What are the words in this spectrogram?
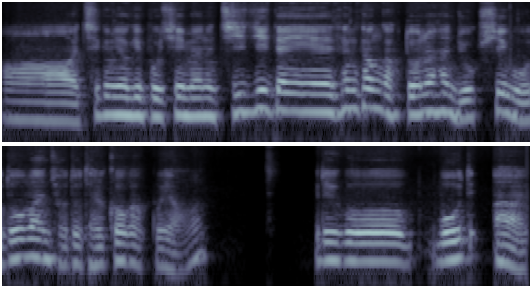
어, 지금 여기 보시면은 지지대의 생성 각도는 한 65도만 줘도 될 것 같고요. 그리고 모델, 아,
